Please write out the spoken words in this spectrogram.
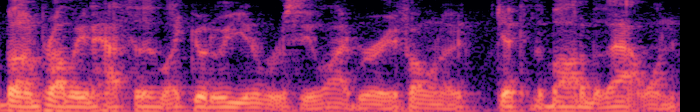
but I'm probably gonna have to like go to a university library if I want to get to the bottom of that one.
